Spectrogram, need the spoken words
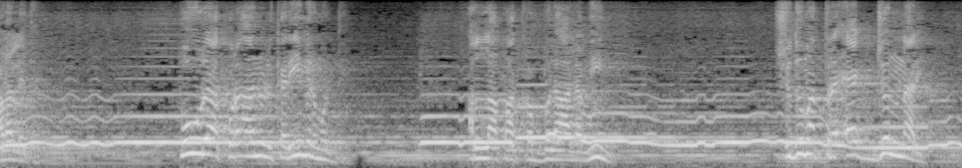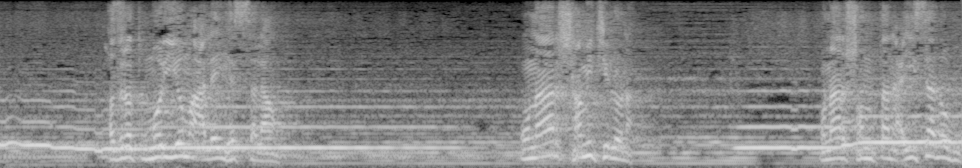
আড়ালে থাকা। পুরা কোরআনুল করিমের মধ্যে আল্লাহ পাক রব্বুল আলমিন শুধুমাত্র একজন নারী হজরত মরিয়ম আলাইহাসালাম ওনার স্বামী ছিল না। ওনার সন্তান আইসা নবী।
